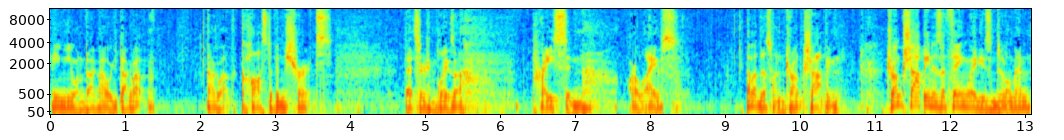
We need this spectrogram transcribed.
Anything you want to talk about, we can talk about. Talk about the cost of insurance. That certainly plays a price in our lives. How about this one? Drunk shopping. Drunk shopping is a thing, ladies and gentlemen.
